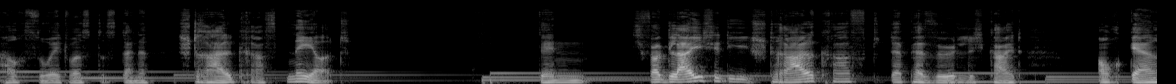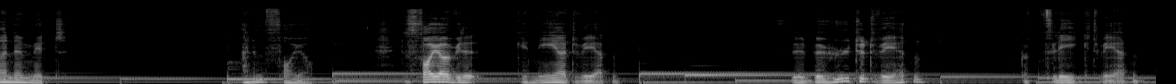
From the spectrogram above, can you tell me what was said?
auch so etwas, das deine Strahlkraft nähert. Denn ich vergleiche die Strahlkraft der Persönlichkeit auch gerne mit einem Feuer. Das Feuer will genährt werden, will behütet werden, gepflegt werden.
